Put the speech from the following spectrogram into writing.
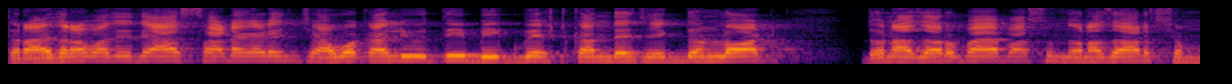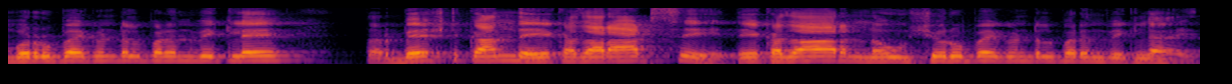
तर हैदराबाद येथे आज साठ गाड्यांची आवक आली होती. बिग बेस्ट कांद्याचे एक दोन लॉट दोन हजार रुपयापासून दोन हजार शंभर रुपये क्विंटलपर्यंत विकले. तर बेस्ट कांदे एक हजार आठशे ते एक हजार नऊशे रुपये क्विंटलपर्यंत विकले आहेत.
